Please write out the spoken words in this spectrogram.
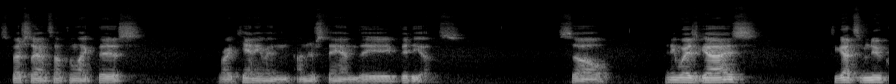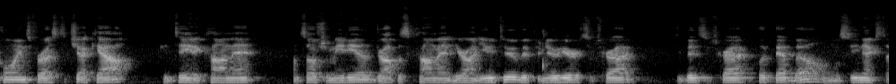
especially on something like this where I can't even understand the videos. So, anyways, guys, if you got some new coins for us to check out, continue to comment on social media. Drop us a comment here on YouTube. If you're new here, subscribe. If you've been subscribed, click that bell, and we'll see you next time.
